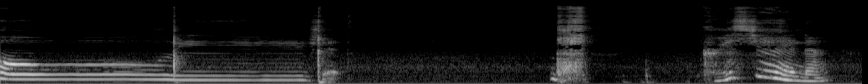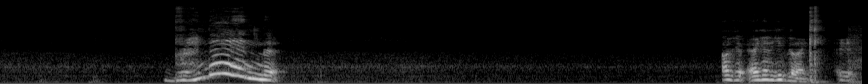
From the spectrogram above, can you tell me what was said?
Holy shit. Christian! Brendan! Okay, I gotta keep going. Okay.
